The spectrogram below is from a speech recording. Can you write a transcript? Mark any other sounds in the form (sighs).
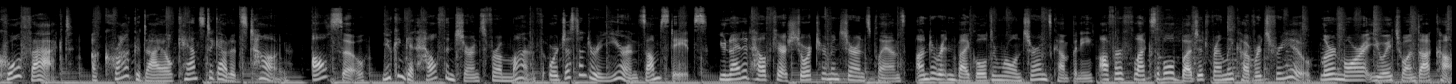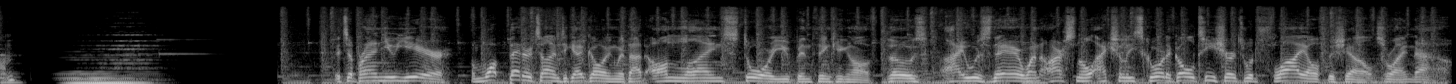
Cool fact a crocodile can't stick out its tongue. Also, you can get health insurance for a month or just under a year in some states. United Healthcare short term insurance plans, underwritten by Golden Rule Insurance Company, offer flexible, budget friendly coverage for you. Learn more at uh1.com. It's a brand new year, and what better time to get going with that online store you've been thinking of? Those I was there when Arsenal actually scored a goal t shirts would fly off the shelves right now.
